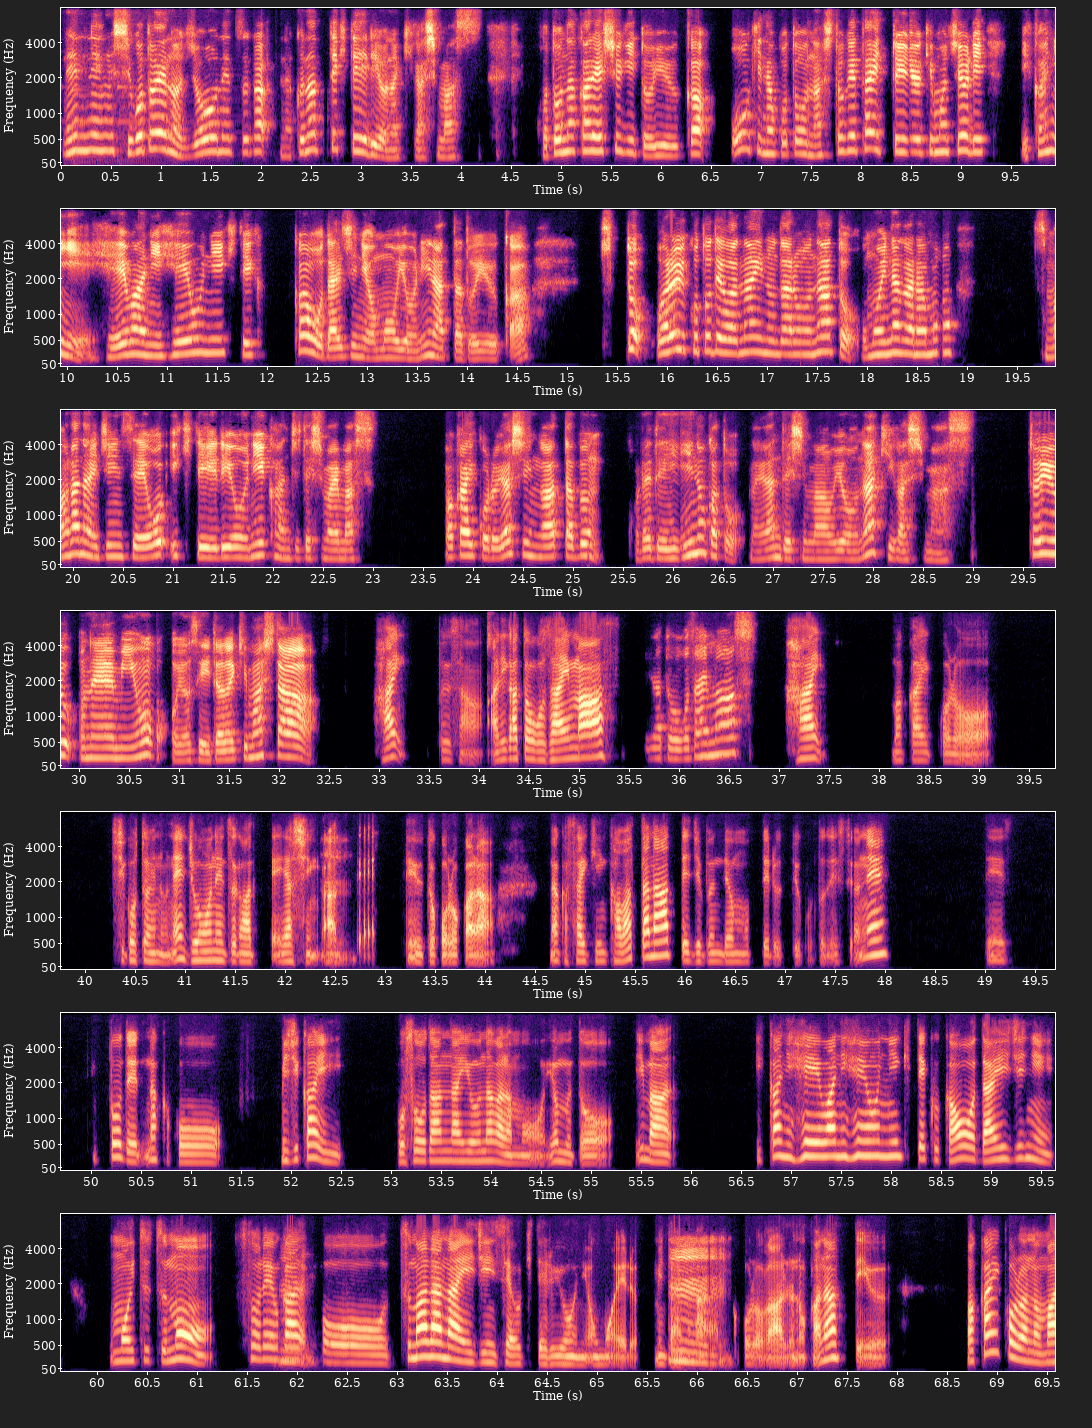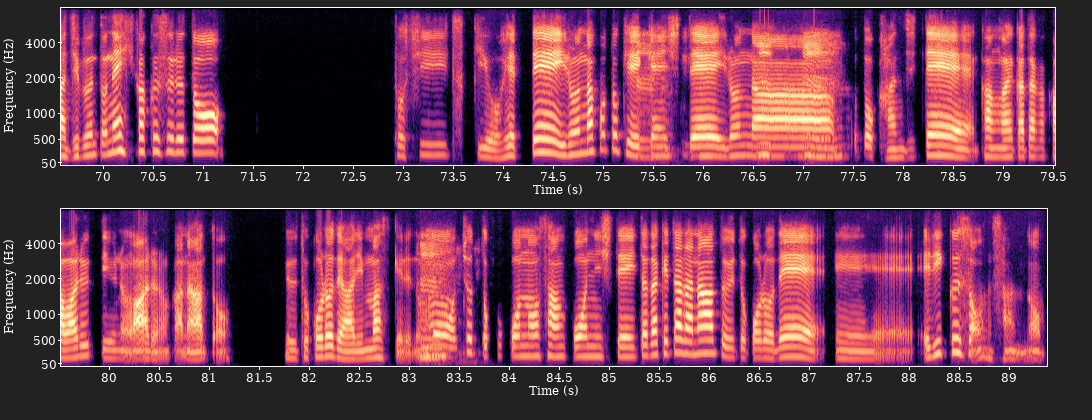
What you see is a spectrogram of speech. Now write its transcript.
年々仕事への情熱がなくなってきているような気がします。事なかれ主義というか、大きなことを成し遂げたいという気持ちより、いかに平和に平穏に生きていくかを大事に思うようになったというか、きっと悪いことではないのだろうなと思いながらも、つまらない人生を生きているように感じてしまいます。若い頃野心があった分、これでいいのかと悩んでしまうような気がします。というお悩みをお寄せいただきました。はい。プーさん、ありがとうございます。りがとうございます。はい。若い頃、仕事へのね、情熱があって、野心があって、うんっていうところから、なんか最近変わったなって自分で思ってるっていうことですよね。で、一方で、なんかこう、短いご相談内容ながらも読むと、今、いかに平和に平穏に生きていくかを大事に思いつつも、それがうん、こう、つまらない人生を生きてるように思える、みたいなうん。ところがあるのかなっていう。若い頃の、まあ自分とね、比較すると、年月を経て、いろんなこと経験して、いろんなことを感じて、考え方が変わるっていうのはあるのかなというところではありますけれども、うん。ちょっとここの参考にしていただけたらなというところで、えー、エリクソンさんの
